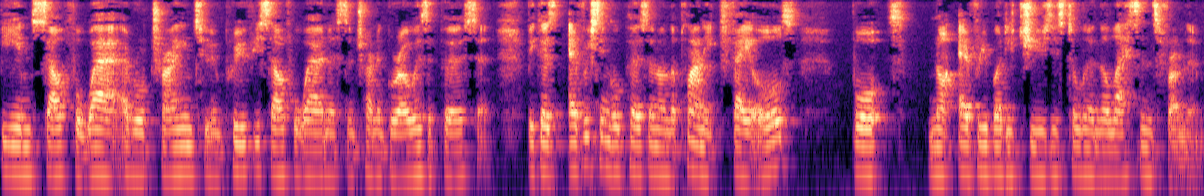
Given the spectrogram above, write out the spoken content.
being self aware or trying to improve your self awareness and trying to grow as a person. Because every single person on the planet fails, but not everybody chooses to learn the lessons from them.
